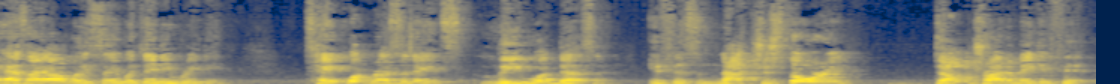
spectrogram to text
as I always say with any reading, take what resonates, leave what doesn't. If it's not your story, don't try to make it fit.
